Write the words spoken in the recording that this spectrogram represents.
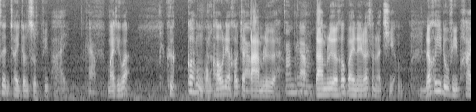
เส้นชัยจนสุดฝีพายครับหมายถึงว่า คือกล้องของเขาเนี่ยเขาจะครับตามเรือ ตามเรืครัอบตามเรือเข้าไปในลักษณะเฉียง แล้วเขาจะดูฝีพาย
